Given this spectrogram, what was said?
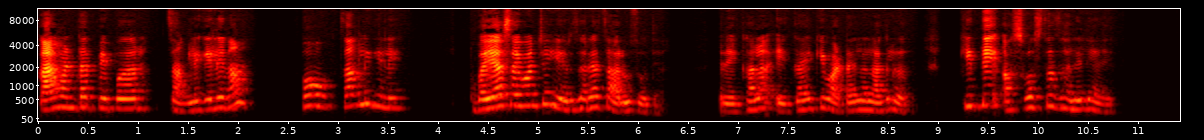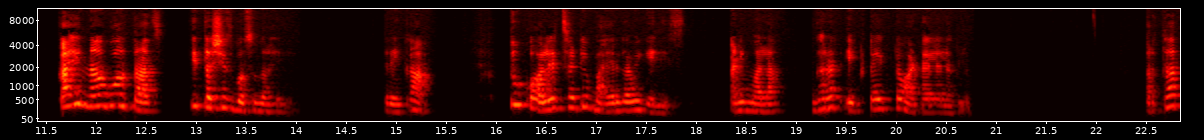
काय म्हणतात पेपर? चांगले गेले ना? हो चांगले गेले. भैयासाहेबांच्या येरझऱ्या चालूच होत्या. रेखाला एकाएकी वाटायला लागलं की ते अस्वस्थ झालेले आहेत. काही न बोलताच ती तशीच बसून राहिली. रेखा तू कॉलेजसाठी बाहेरगावी गेलीस आणि मला घरात एकटं एकटं वाटायला लागलं. अर्थात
